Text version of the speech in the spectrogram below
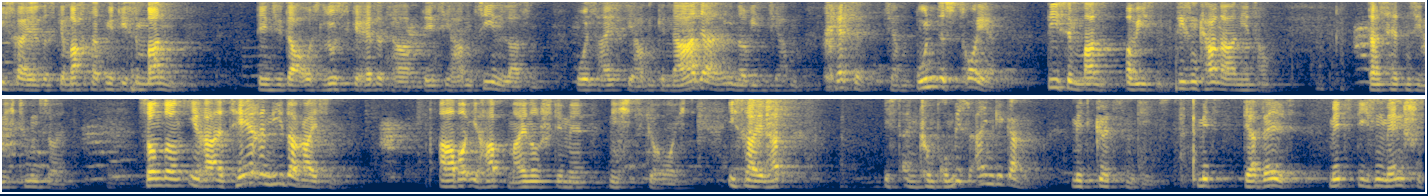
Israel das gemacht hat mit diesem Mann, den sie da aus Lust gerettet haben, den sie haben ziehen lassen, wo es heißt, sie haben Gnade an ihn erwiesen, sie haben Chesed, sie haben Bundestreue diesem Mann erwiesen, diesem Kanaaniter. Das hätten sie nicht tun sollen, sondern ihre Altäre niederreißen. Aber ihr habt meiner Stimme nicht gehorcht. Israel hat, ist einen Kompromiss eingegangen mit Götzendienst, mit der Welt, mit diesen Menschen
